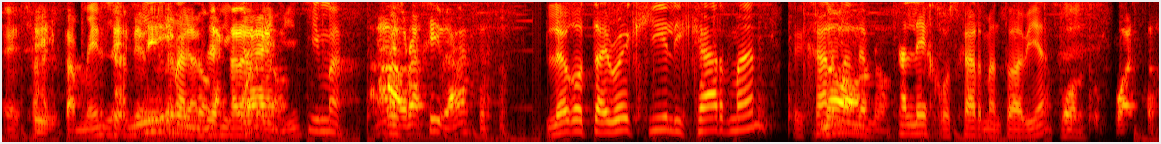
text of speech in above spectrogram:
Exactamente. La misma lógica. Ah, ahora sí, ¿verdad? Luego Tyreek Hill y Hartman. Eh, Hartman No, me- no. está lejos, Hartman todavía. Por supuesto.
